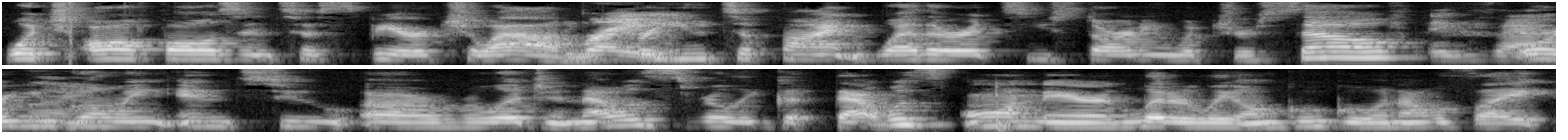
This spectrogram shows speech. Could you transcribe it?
which all falls into spirituality. Right. For you to find whether it's you starting with yourself Exactly. or you going into uh, religion. That was really good. That was on there literally on Google, and I was like,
